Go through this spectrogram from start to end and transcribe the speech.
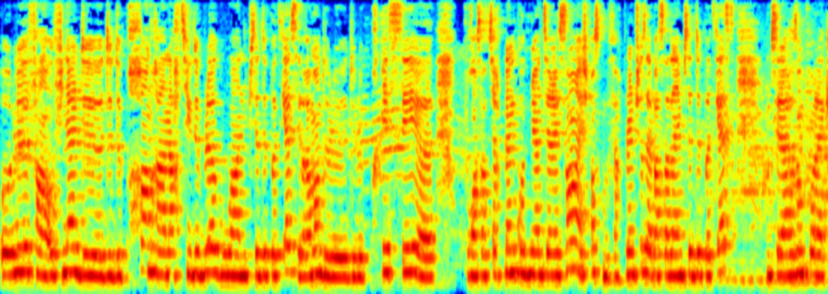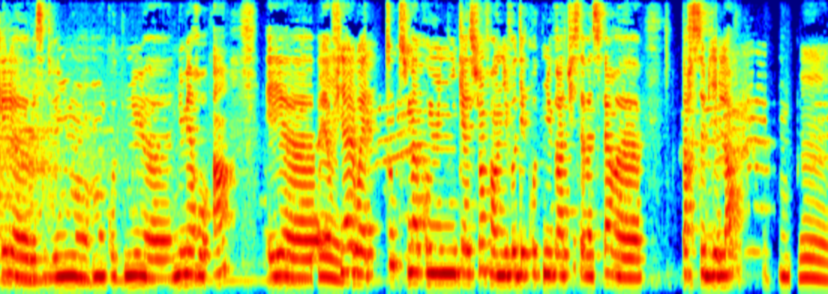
Au, lieu, enfin, au final, de, de, de, prendre un article de blog ou un épisode de podcast, c'est vraiment de le, de le presser euh, pour en sortir plein de contenus intéressants. Et je pense qu'on peut faire plein de choses à partir d'un épisode de podcast. Donc c'est la raison pour laquelle ben, c'est devenu mon, mon contenu numéro un. Et, et, au final, ouais, toute ma communication, enfin au niveau des contenus gratuits, ça va se faire par ce biais-là. Hmm.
